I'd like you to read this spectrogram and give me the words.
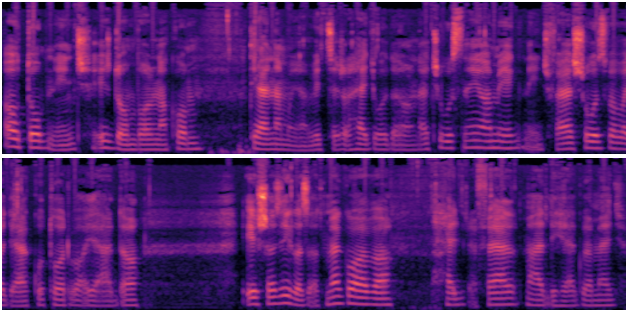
Autóm nincs, és dombolnakom. Tél nem olyan vicces a hegyoldalon lecsúszni, amíg nincs felsózva vagy elkotorva a járda. És az igazat megvalva, hegyre fel, már lihegve megy.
